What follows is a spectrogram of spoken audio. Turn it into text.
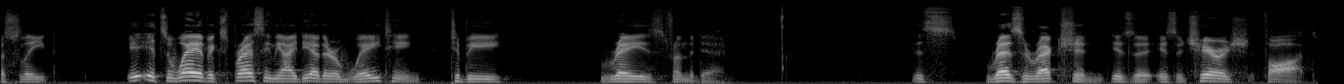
asleep. It's a way of expressing the idea they're waiting to be raised from the dead. This resurrection is a, is a cherished thought.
